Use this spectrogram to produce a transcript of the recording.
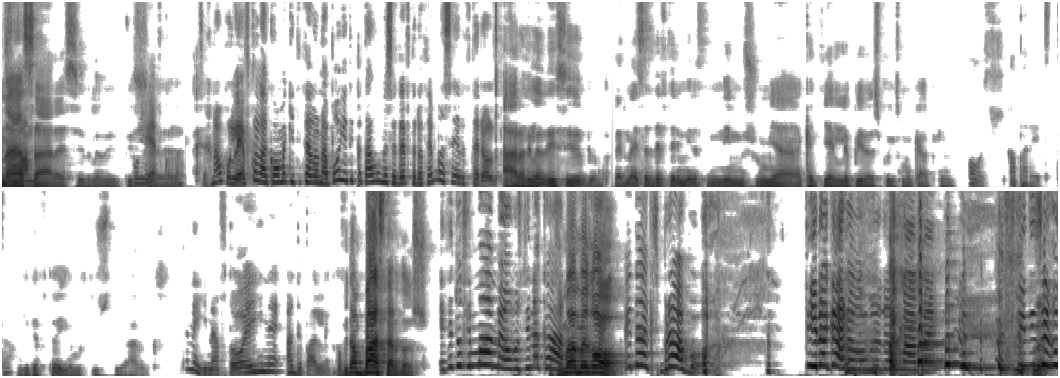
Ξεχνάς θυμάμαι. άρεση, δηλαδή. της, Πολύ ε, εύκολα. Ξεχνάω πολύ εύκολα ακόμα και τι θέλω να πω γιατί πετάγουμε σε δεύτερο θέμα σε δευτερόλεπτα. Άρα δηλαδή εσύ περνάει σε δεύτερη μοίρα στη μνήμη σου μια κακή αλληλεπίδραση που έχεις με κάποιον. Όχι, απαραίτητα. Γιατί αυτό έγινε με αυτούς του δύο Άλεξ. Δεν έγινε αυτό, έγινε άντε πάλι. Αφού ήταν μπάσταρδος! Ε, δεν το θυμάμαι όμως, τι να κάνω. Θυμάμαι εγώ! Εντάξει, μπράβο. Τι να κάνω εγώ που δεν το θυμάμαι. Τι τις έχω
